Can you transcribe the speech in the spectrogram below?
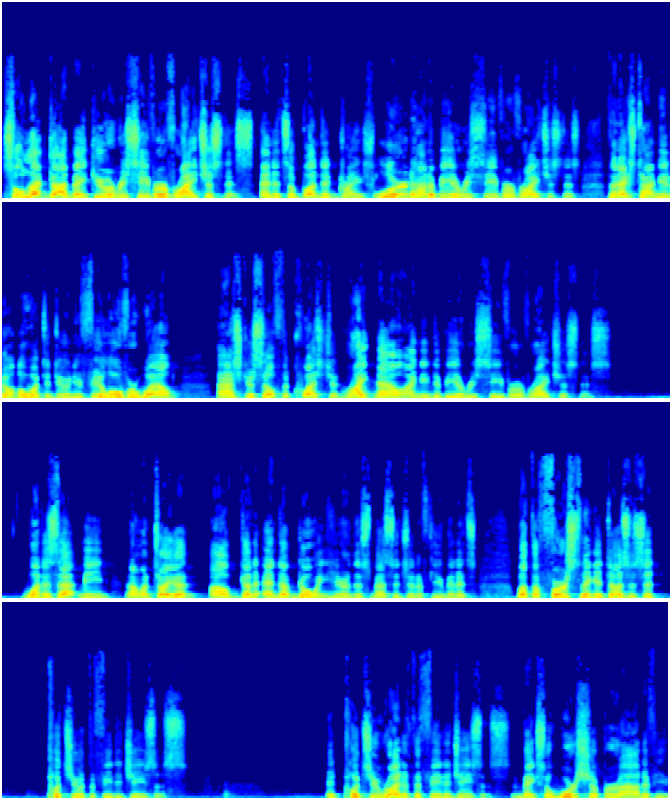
So let God make you a receiver of righteousness and its abundant grace. Learn how to be a receiver of righteousness. The next time you don't know what to do and you feel overwhelmed, ask yourself the question right now, I need to be a receiver of righteousness. What does that mean? And I want to tell you, I'm going to end up going here in this message in a few minutes. But the first thing it does is it puts you at the feet of Jesus. It puts you right at the feet of Jesus. It makes a worshiper out of you.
